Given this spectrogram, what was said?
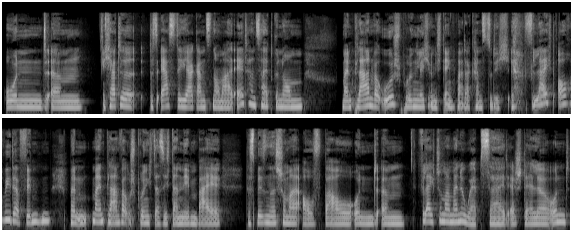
Und ähm, ich hatte das erste Jahr ganz normal Elternzeit genommen mein Plan war ursprünglich, und ich denke mal, da kannst du dich vielleicht auch wiederfinden, mein, mein Plan war ursprünglich, dass ich dann nebenbei das Business schon mal aufbaue und ähm, vielleicht schon mal meine Website erstelle und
